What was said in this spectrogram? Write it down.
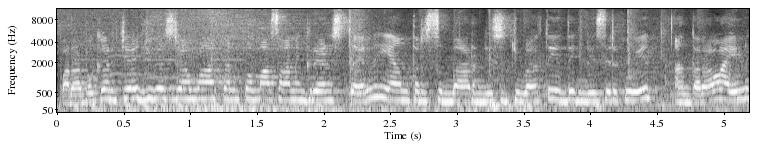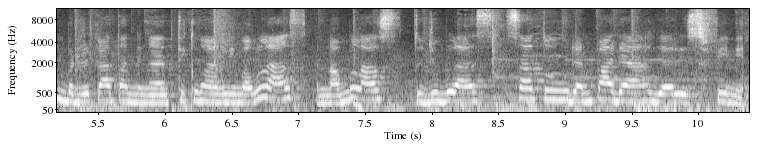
Para pekerja juga sedang melakukan pemasangan grandstand yang tersebar di sejumlah titik di sirkuit antara lain berdekatan dengan tikungan 15, 16, 17, 1, dan pada garis finish.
